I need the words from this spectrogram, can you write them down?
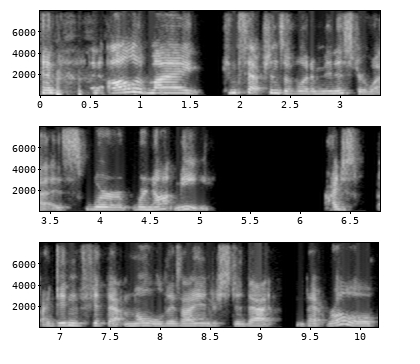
And, and all of my conceptions of what a minister was were were not me. I just i didn't fit that mold as i understood that that role.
